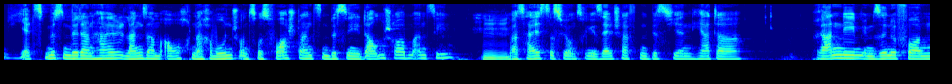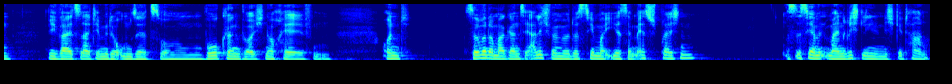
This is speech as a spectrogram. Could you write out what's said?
jetzt müssen wir dann halt langsam auch nach Wunsch unseres Vorstands ein bisschen die Daumenschrauben anziehen. Was heißt, dass wir unsere Gesellschaft ein bisschen härter rannehmen im Sinne von, wie weit seid ihr mit der Umsetzung? Wo können wir euch noch helfen? Und sind wir doch mal ganz ehrlich, wenn wir über das Thema ISMS sprechen, es ist ja mit meinen Richtlinien nicht getan.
